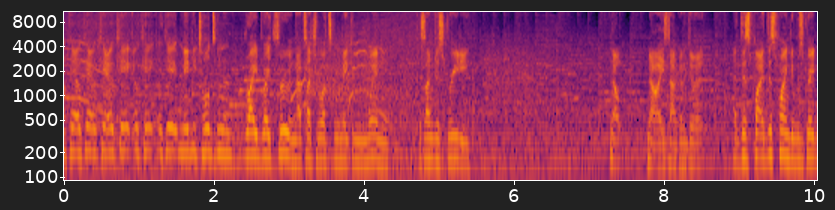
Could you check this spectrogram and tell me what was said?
Okay, okay, okay, okay, okay, okay, maybe Toad's gonna ride right through and that's actually what's gonna make him win, because I'm just greedy. No, no, he's not gonna do it. At this point, at this point, it was great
